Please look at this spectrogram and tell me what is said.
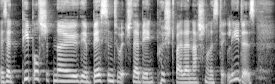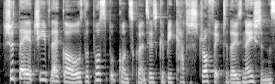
They said people should know the abyss into which they're being pushed by their nationalistic leaders. Should they achieve their goals, the possible consequences could be catastrophic to those nations.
